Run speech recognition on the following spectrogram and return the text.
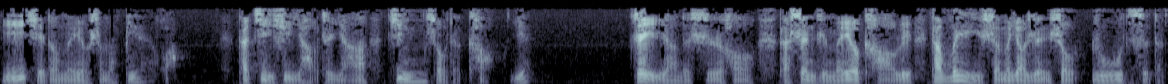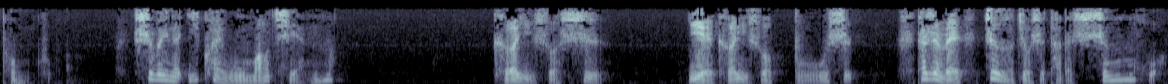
一切都没有什么变化，他继续咬着牙，经受着考验。这样的时候，他甚至没有考虑他为什么要忍受如此的痛苦，是为那一块五毛钱吗？可以说是，也可以说不是。他认为这就是他的生活。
